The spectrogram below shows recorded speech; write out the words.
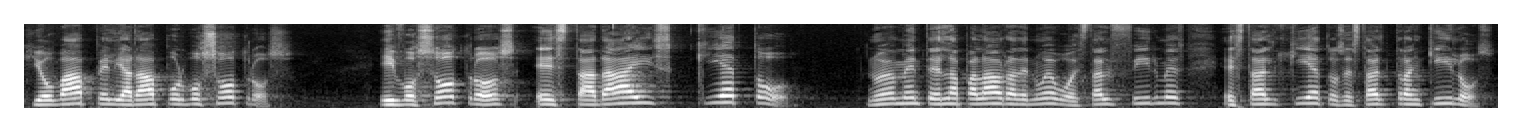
Jehová peleará por vosotros y vosotros estaréis quietos. Nuevamente es la palabra de nuevo, estar firmes, estar quietos, estar tranquilos.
